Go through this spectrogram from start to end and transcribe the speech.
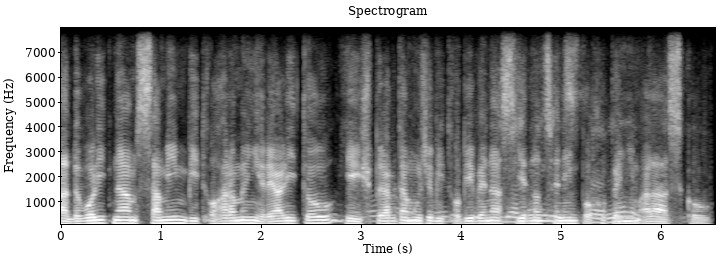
a dovolit nám samým být ohromeni realitou, jejíž pravda může být objevena s jednoceným pochopením a láskou.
